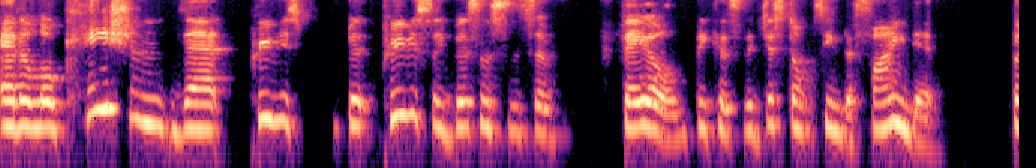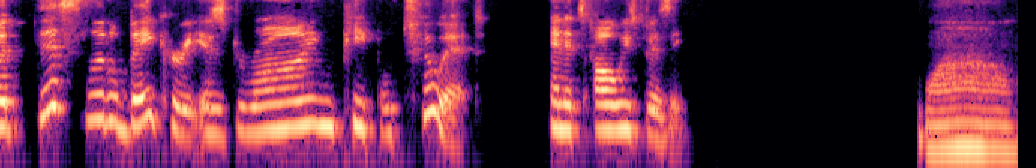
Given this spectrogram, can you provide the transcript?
at a location that previous previously businesses have failed because they just don't seem to find it but this little bakery is drawing people to it and it's always busy wow.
